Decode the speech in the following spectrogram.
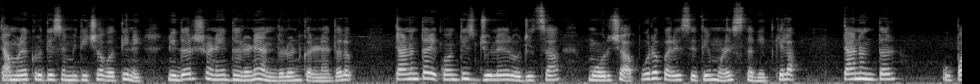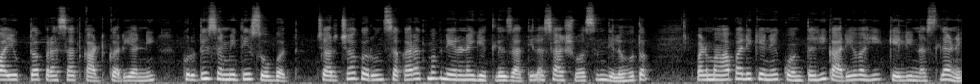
त्यामुळे कृती समितीच्या वतीने निदर्शने धरणे आंदोलन करण्यात आलं. त्यानंतर एकोणतीस जुलै रोजीचा मोर्चा पूर परिस्थितीमुळे स्थगित केला. त्यानंतर उपायुक्त प्रसाद काटकर यांनी कृती समितीसोबत चर्चा करून सकारात्मक निर्णय घेतले जातील असं आश्वासन दिलं होतं. पण महापालिकेने कोणतीही कार्यवाही केली नसल्याने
